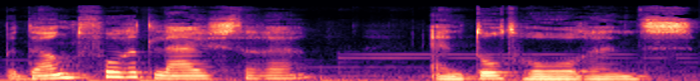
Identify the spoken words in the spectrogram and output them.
Bedankt voor het luisteren en tot horens.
